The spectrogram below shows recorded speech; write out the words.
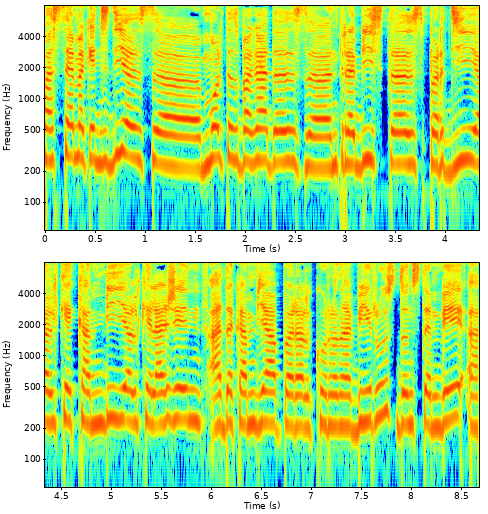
Passem aquests dies eh, moltes vegades eh, entrevistes per dir el que canvia, el que la gent ha de canviar per al coronavirus, doncs també eh,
